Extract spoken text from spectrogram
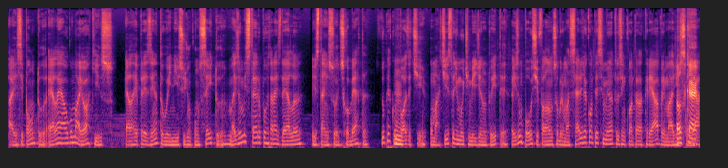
a esse ponto, ela é algo maior que isso. Ela representa o início de um conceito, mas o mistério por trás dela está em sua descoberta. Supercomposite, hum. uma artista de multimídia no Twitter, fez um post falando sobre uma série de acontecimentos enquanto ela criava imagens Os com IA.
